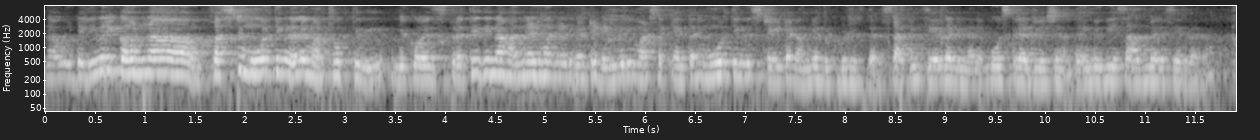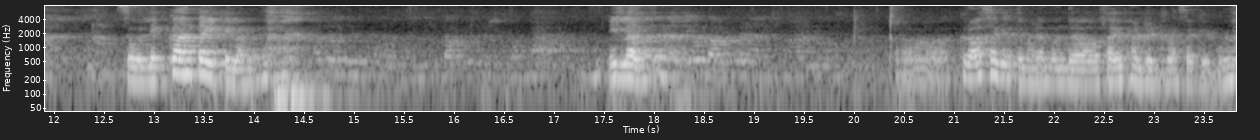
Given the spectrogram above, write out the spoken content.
ನಾವು ಡೆಲಿವರಿ ಕೌಂಟ್ನ ಫಸ್ಟ್ ಮೂರು ತಿಂಗಳಲ್ಲೇ ಮರ್ತು ಹೋಗ್ತೀವಿ. ಬಿಕಾಸ್ ಪ್ರತಿದಿನ ಹನ್ನೆರಡು ಹನ್ನೆರಡು ಗಂಟೆ ಡೆಲಿವರಿ ಮಾಡ್ಸೋಕ್ಕೆ ಅಂತಲೇ ಮೂರು ತಿಂಗಳು ಸ್ಟ್ರೈಟಾಗಿ ಹಂಗೆ ದುಡ್ಡು ಬಿಟ್ಟಿರ್ತಾರೆ. ಸ್ಟಾರ್ಟಿಂಗ್ ಸೇರಿದಾಗಿಂದಾನೆ ಪೋಸ್ಟ್ ಗ್ರ್ಯಾಜುಯೇಷನ್ ಅಂತ ಎಂ ಬಿ ಬಿ ಎಸ್ ಆದಮೇಲೆ ಸೇರಿದಾಗ. ಸೊ ಲೆಕ್ಕ ಅಂತ ಇಟ್ಟಿಲ್ಲ. ಇಲ್ಲ. ಕ್ರಾಸ್ ಆಗಿರುತ್ತೆ ಮೇಡಮ್ ಒಂದು ಫೈವ್ ಹಂಡ್ರೆಡ್ ಕ್ರಾಸ್ ಆಗಿರ್ಬೋದು.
